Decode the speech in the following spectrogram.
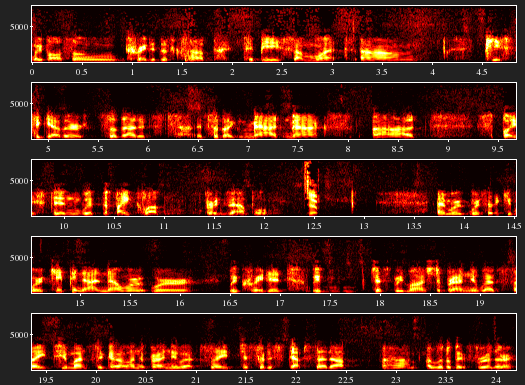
We've also created this club to be somewhat um, pieced together so that it's it's sort of like Mad Max uh, spliced in with the Fight Club, for example. And we're we're sort of we're keeping that, and now we're we're we created we just relaunched a brand new website two months ago, and the brand new website just sort of steps that up um, a little bit further.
